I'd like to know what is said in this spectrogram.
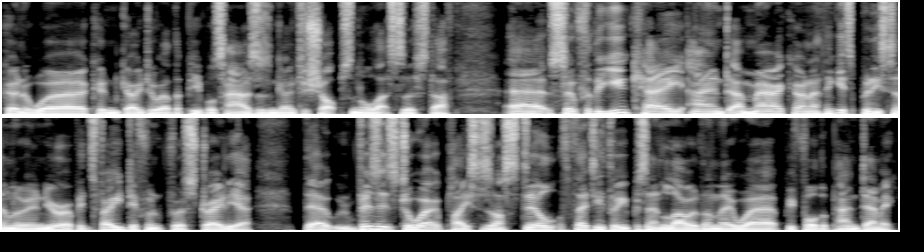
going to work and going to other people's houses and going to shops and all that sort of stuff. Uh, so, for the UK and America, and I think it's pretty similar in Europe, it's very different for Australia. The visits to workplaces are still thirty three percent lower than they were before the pandemic.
